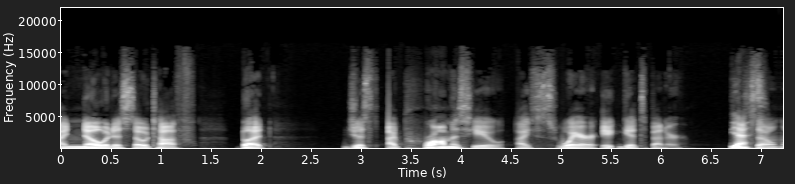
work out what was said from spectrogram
I know it is so tough, but just I promise you, I swear it gets better. Yes, So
